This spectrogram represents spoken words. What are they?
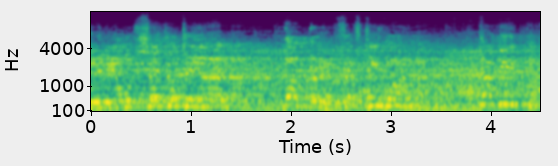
de numéro 51, number 51, David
